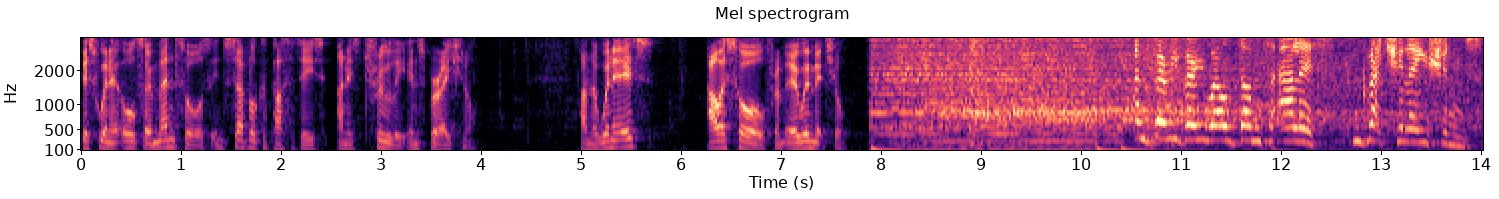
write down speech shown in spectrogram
This winner also mentors in several capacities and is truly inspirational. And the winner is Alice Hall from Irwin Mitchell. And very, very well done to Alice. Congratulations.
